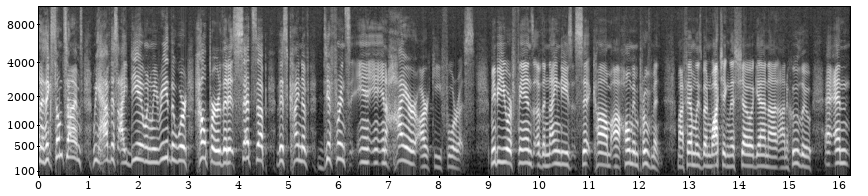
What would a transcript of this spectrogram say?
And I think sometimes we have this idea when we read the word helper that it sets up this kind of difference in, in hierarchy for us. Maybe you are fans of the 90s sitcom uh, Home Improvement. My family's been watching this show again on, on Hulu. And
